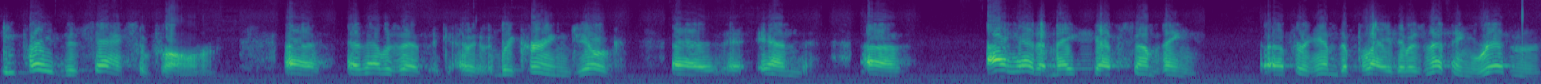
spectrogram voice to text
he played the saxophone, uh, and that was a, a recurring joke. Uh, and uh, I had to make up something uh, for him to play. There was nothing written,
